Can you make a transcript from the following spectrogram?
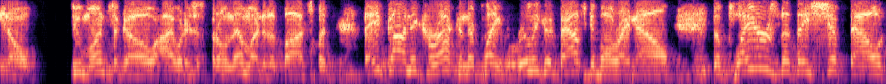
you know two months ago, I would have just thrown them under the bus. But they've gotten it correct, and they're playing really good basketball right now. The players that they shipped out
